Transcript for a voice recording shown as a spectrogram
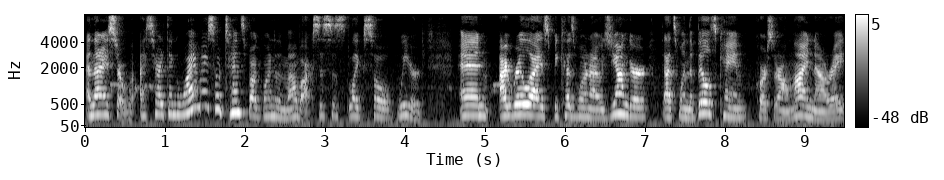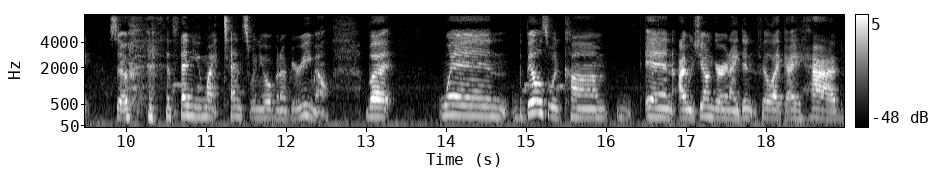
And then I start I started thinking, why am I so tense about going to the mailbox? This is like so weird. And I realized because when I was younger, that's when the bills came. Of course, they're online now, right? So then you might tense when you open up your email. But when the bills would come and I was younger and I didn't feel like I had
